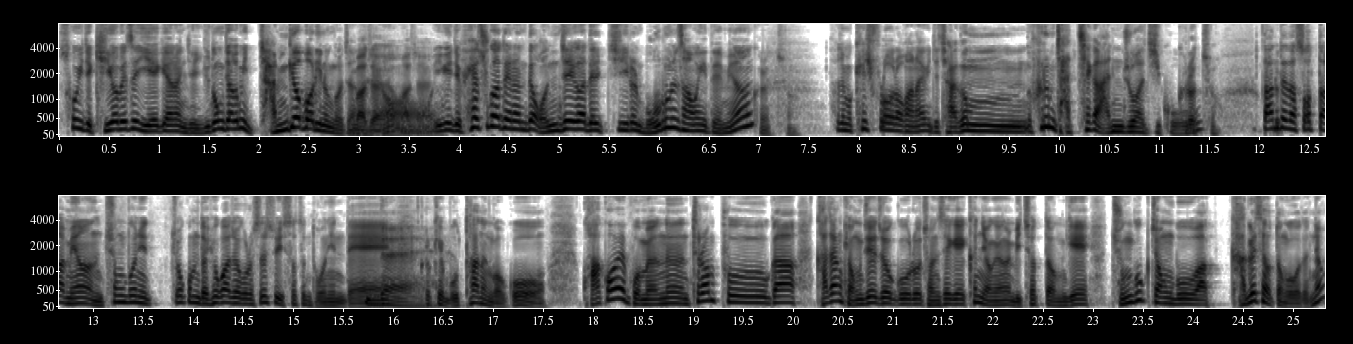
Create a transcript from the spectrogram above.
소위 이제 기업에서 얘기하는 이제 유동자금이 잠겨버리는 거잖아요. 맞아요, 맞아요. 이게 이제 회수가 되는데 언제가 될지를 모르는 상황이 되면 그렇죠. 사실 뭐 cash flow라고 하나요? 이제 자금 흐름 자체가 안 좋아지고 그렇죠. 딴 데다 썼다면 충분히 조금 더 효과적으로 쓸 수 있었던 돈인데 네. 그렇게 못 하는 거고 과거에 보면은 트럼프가 가장 경제적으로 전 세계에 큰 영향을 미쳤던 게 중국 정부와 각을 세웠던 거거든요.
